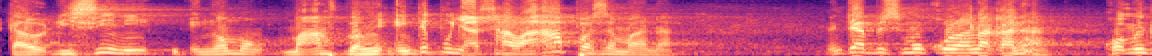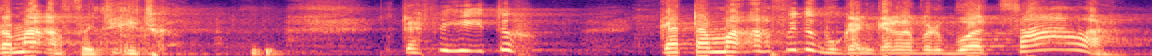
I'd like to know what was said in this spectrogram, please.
Kalau di sini ngomong maaf bang, ente punya salah apa sama anak? Ente habis mukul anak-anak kok minta maaf itu gitu. Tapi itu kata maaf itu bukan karena berbuat salah.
